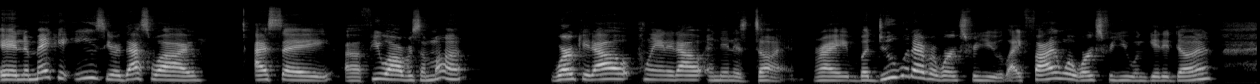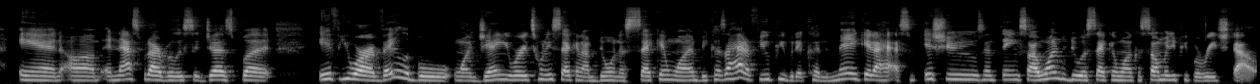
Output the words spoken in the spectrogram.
And to make it easier, that's why I say a few hours a month work it out, plan it out, and then it's done. right? But do whatever works for you. Like find what works for you and get it done. And um and that's what I really suggest, but if you are available on January 22nd, I'm doing a second one because I had a few people that couldn't make it. I had some issues and things. So I wanted to do a second one because so many people reached out.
